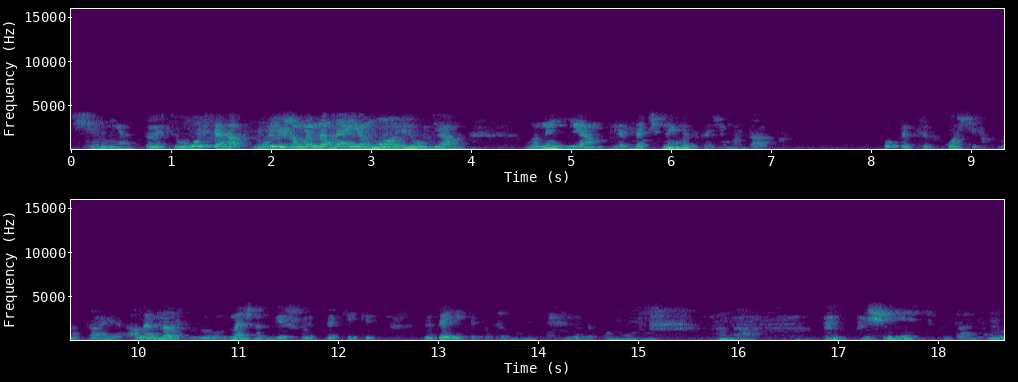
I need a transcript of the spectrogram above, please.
ще ні. Тобто в обсягах, Може, тих, що ми і надаємо людям, вони є незначними, скажімо так. Поки цих коштів вистачає. Але в нас е, значно збільшується кількість людей, які потребують цієї допомоги. ну да. Ще є питання до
